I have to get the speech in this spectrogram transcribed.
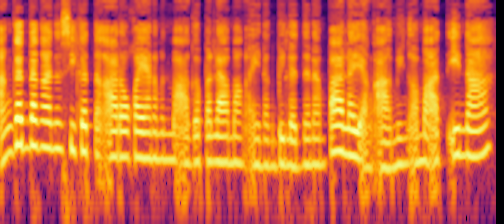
Ang ganda nga ng sikat ng araw kaya naman maaga pa lamang ay nagbilad na ng palay ang aming ama at ina.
